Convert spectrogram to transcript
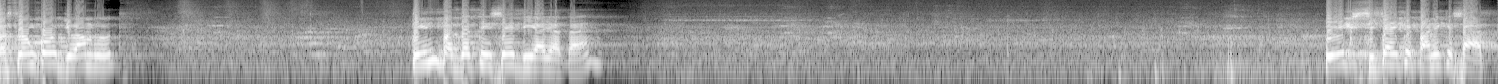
फ़सलों को जीवामृत तीन पद्धति से दिया जाता है। एक, सिंचाई के पानी के साथ।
